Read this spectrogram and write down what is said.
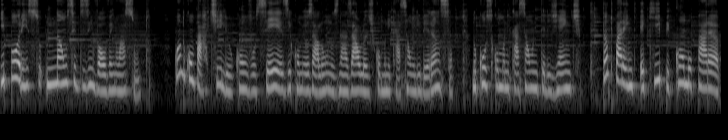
e por isso não se desenvolvem no assunto. Quando compartilho com vocês e com meus alunos nas aulas de comunicação e liderança, no curso Comunicação Inteligente, tanto para equipe como para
